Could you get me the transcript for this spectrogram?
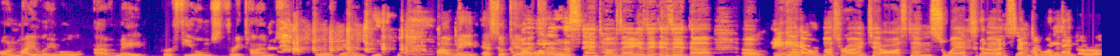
on my label, I've made perfumes three times for bands. I've made esoteric. What, what is the scent, Jose? Is it is it uh, uh, Well, eight, eight hour bus ride to Austin sweat uh, scent or what is it? No, no, no.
